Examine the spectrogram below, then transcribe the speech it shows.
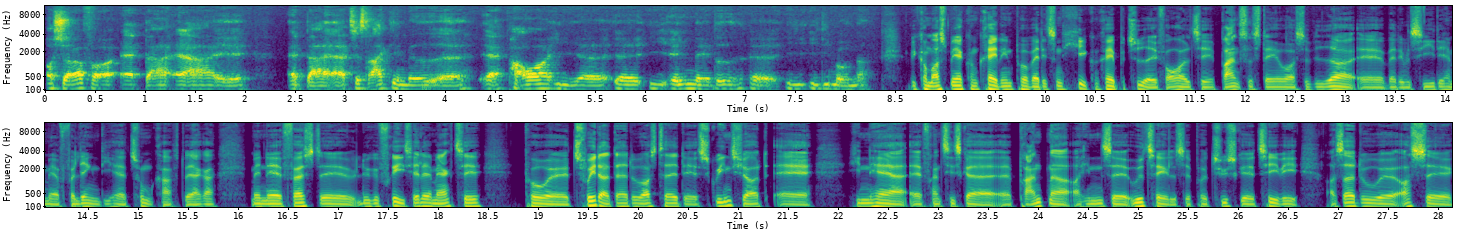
og sørge for, at der er øh, at der er tilstrækkeligt med øh, ja, power i, øh, øh, i elnettet øh, i, i de måneder. Vi kommer også mere konkret ind på, hvad det sådan helt konkret betyder i forhold til brændselstave og så videre, øh, hvad det vil sige, det her med at forlænge de her atomkraftværker. Men øh, først, øh, Lykke Friis, jeg lader mærke til, på øh, Twitter, der har du også taget et øh, screenshot af hende her, øh, Franziska øh, Brandner, og hendes øh, udtalelse på tyske øh, tv. Og så har du øh, også øh,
